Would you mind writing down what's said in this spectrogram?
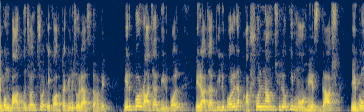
এবং বাদ্যযন্ত্র এই কথাটা কিন্তু চলে আসতে হবে। এরপর রাজা বীরবল। এই রাজা বীরবলের আসল নাম ছিল কি? মহেশ দাস এবং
